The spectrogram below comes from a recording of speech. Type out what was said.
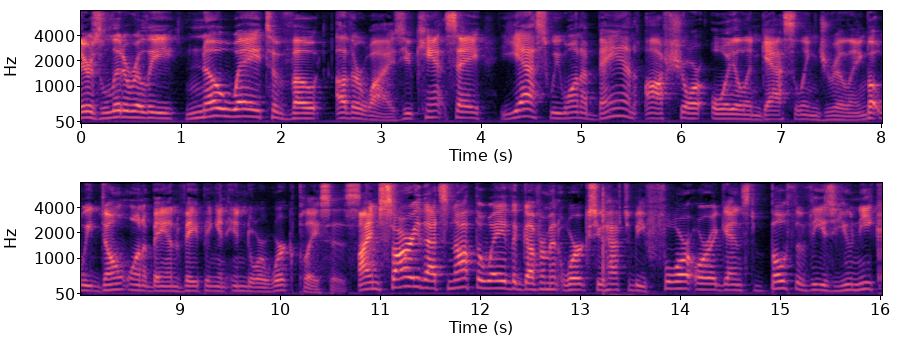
There's literally no way to vote otherwise. You can't say, yes, we want to ban offshore oil and gasoline drilling, but we don't want to ban vaping in indoor workplaces. I'm sorry, that's not the way the government works. You have to be for or against both of these unique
